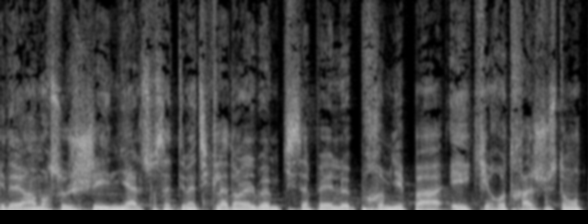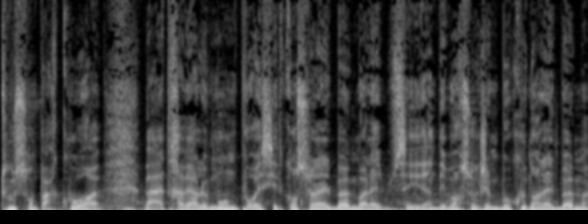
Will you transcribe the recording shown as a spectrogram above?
Et d'ailleurs un morceau génial sur cette thématique là dans l'album qui s'appelle Premier pas et qui retrace justement tout son parcours bah, à travers le monde pour essayer de construire l'album. Voilà, c'est un des morceaux que j'aime beaucoup dans l'album.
